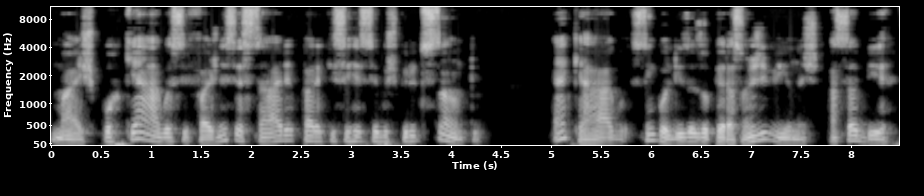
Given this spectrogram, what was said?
mas porque a água se faz necessária para que se receba o Espírito Santo? é que a água simboliza as operações divinas, a saber,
